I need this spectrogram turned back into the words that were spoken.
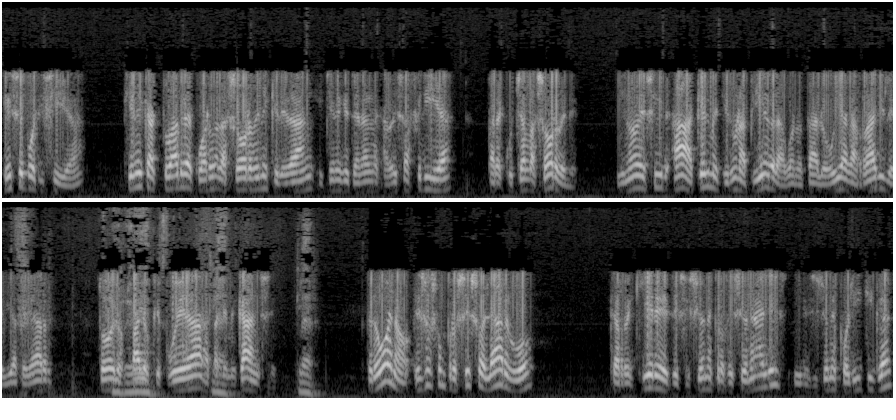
ese policía tiene que actuar de acuerdo a las órdenes que le dan y tiene que tener la cabeza fría para escuchar las órdenes y no decir, ah, aquel me tiró una piedra, bueno, tal, lo voy a agarrar y le voy a pegar todos los palos que pueda hasta que me canse. Claro. Pero bueno, eso es un proceso largo que requiere decisiones profesionales y decisiones políticas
